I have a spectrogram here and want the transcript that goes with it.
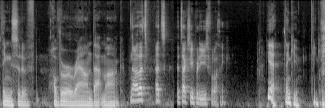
things sort of hover around that mark. No, that's that's it's actually pretty useful. I think. Yeah, thank you. Thank you.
